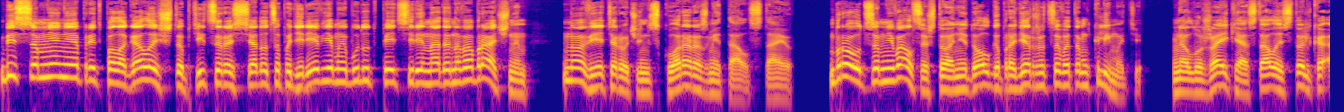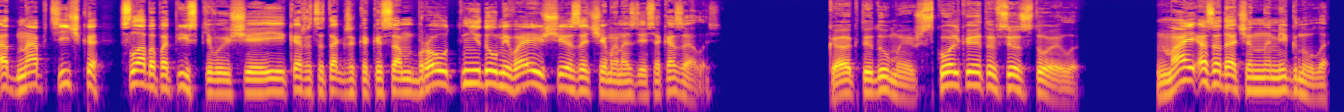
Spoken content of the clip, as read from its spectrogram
Без сомнения предполагалось, что птицы рассядутся по деревьям и будут петь серенады новобрачным, но ветер очень скоро разметал стаю. Броуд сомневался, что они долго продержатся в этом климате. На лужайке осталась только одна птичка, слабо попискивающая и, кажется, так же, как и сам Броуд, недоумевающая, зачем она здесь оказалась. «Как ты думаешь, сколько это все стоило?» Май озадаченно мигнула.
